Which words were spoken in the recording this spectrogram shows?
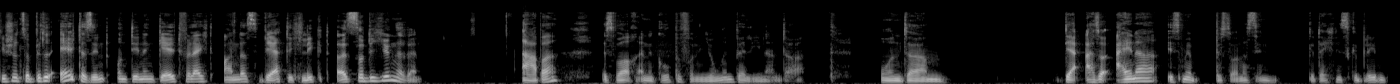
die schon so ein bisschen älter sind und denen Geld vielleicht anders wertig liegt als so die Jüngeren. Aber es war auch eine Gruppe von jungen Berlinern da. Und ähm, der, also einer ist mir besonders im Gedächtnis geblieben,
